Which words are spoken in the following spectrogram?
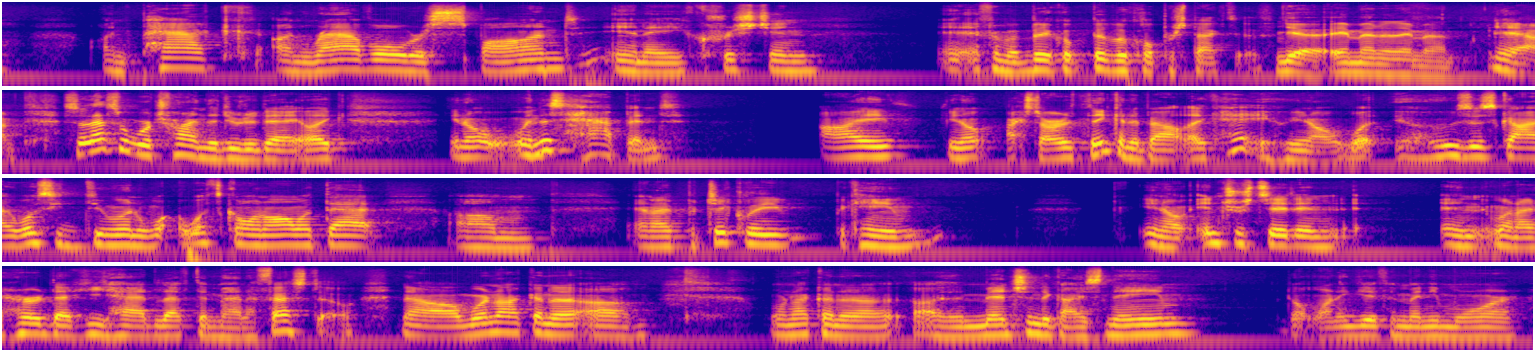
unpack, unravel, respond in a Christian, eh, from a biblical, biblical perspective. Yeah, amen and amen. Yeah. So that's what we're trying to do today. Like, you know, when this happened, I, you know, I started thinking about like, hey, you know, what, who's this guy? What's he doing? What, what's going on with that? Um, and I particularly became, you know, interested in, in when I heard that he had left a manifesto. Now we're not gonna, um, we're not gonna uh, mention the guy's name. Don't want to give him any more,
